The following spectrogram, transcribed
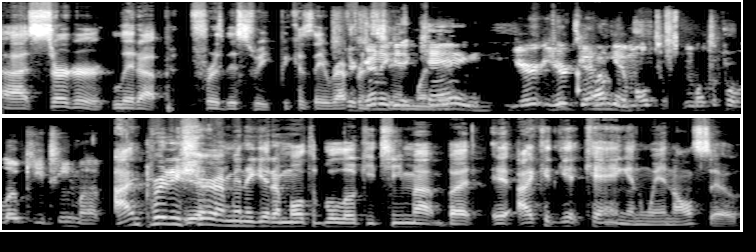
uh, Surtur lit up for this week because they referenced. You're gonna him get when they- Kang. you're you're gonna get coming. multiple multiple Loki team up. I'm pretty Yeah. sure I'm going to get a multiple Loki team up, but it, I could get Kang and win also.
